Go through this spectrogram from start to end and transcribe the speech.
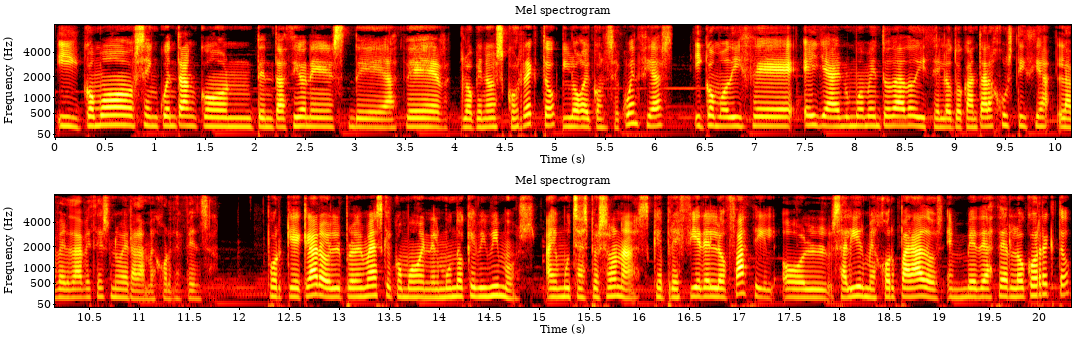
y cómo se encuentran con tentaciones de hacer lo que no es correcto, luego hay consecuencias, y como dice ella en un momento dado, dice, lo tocante a la justicia, la verdad a veces no era la mejor defensa. Porque claro, el problema es que como en el mundo que vivimos hay muchas personas que prefieren lo fácil o salir mejor parados en vez de hacer lo correcto,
